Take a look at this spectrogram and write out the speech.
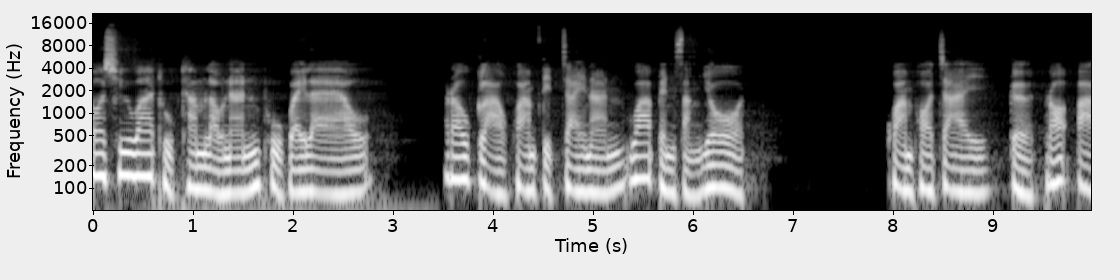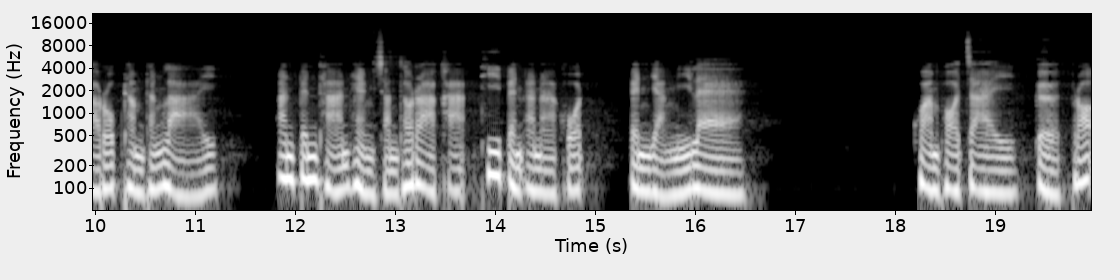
ก็ชื่อว่าถูกทำเหล่านั้นผูกไว้แล้ว เรากล่าวความติดใจนั้นว่าเป็นสังโยชน์ ความพอใจเกิดเพราะปารบธรรมทั้งหลาย อันเป็นฐานแห่งฉันทราคะที่เป็นอนาคตเป็นอย่างนี้แล ความพอใจเกิดเพราะ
